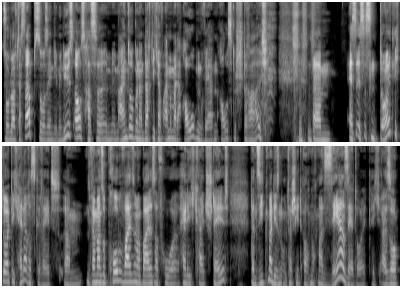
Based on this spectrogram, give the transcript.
so läuft das ab, so sehen die Menüs aus, hasse im, im Eindruck und dann dachte ich auf einmal, meine Augen werden ausgestrahlt. ähm, es, es ist ein deutlich, deutlich helleres Gerät. Ähm, wenn man so probeweise mal beides auf hohe Helligkeit stellt, dann sieht man diesen Unterschied auch nochmal sehr, sehr deutlich. Also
